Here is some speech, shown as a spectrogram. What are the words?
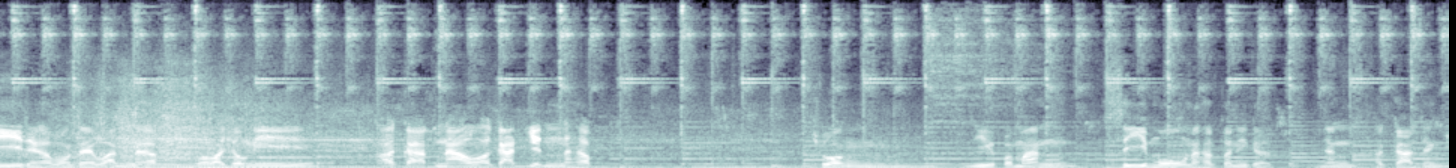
ดีๆนะครับของไต้หวันนะครับเพราะว่าช่วงนี้อากาศหนาวอากาศเย็นนะครับ ช่วงนี้ประมาณ4โมงนะครับ ตอนนี้ก็ยังอากาศยังเ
